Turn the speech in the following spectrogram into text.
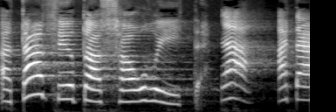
até a Silta Saulita. Ah, até.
